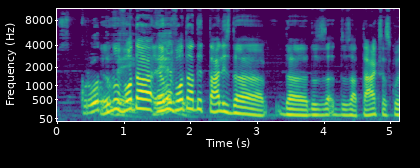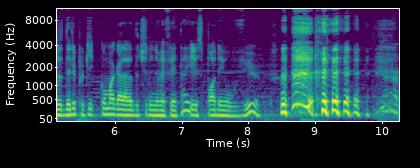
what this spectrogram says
escroto, Eu não velho. vou dar, eu não Credo. vou dar detalhes da, da- dos, dos ataques, as coisas dele, porque como a galera do Tirania vai enfrentar ele, eles podem ouvir. Ah,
